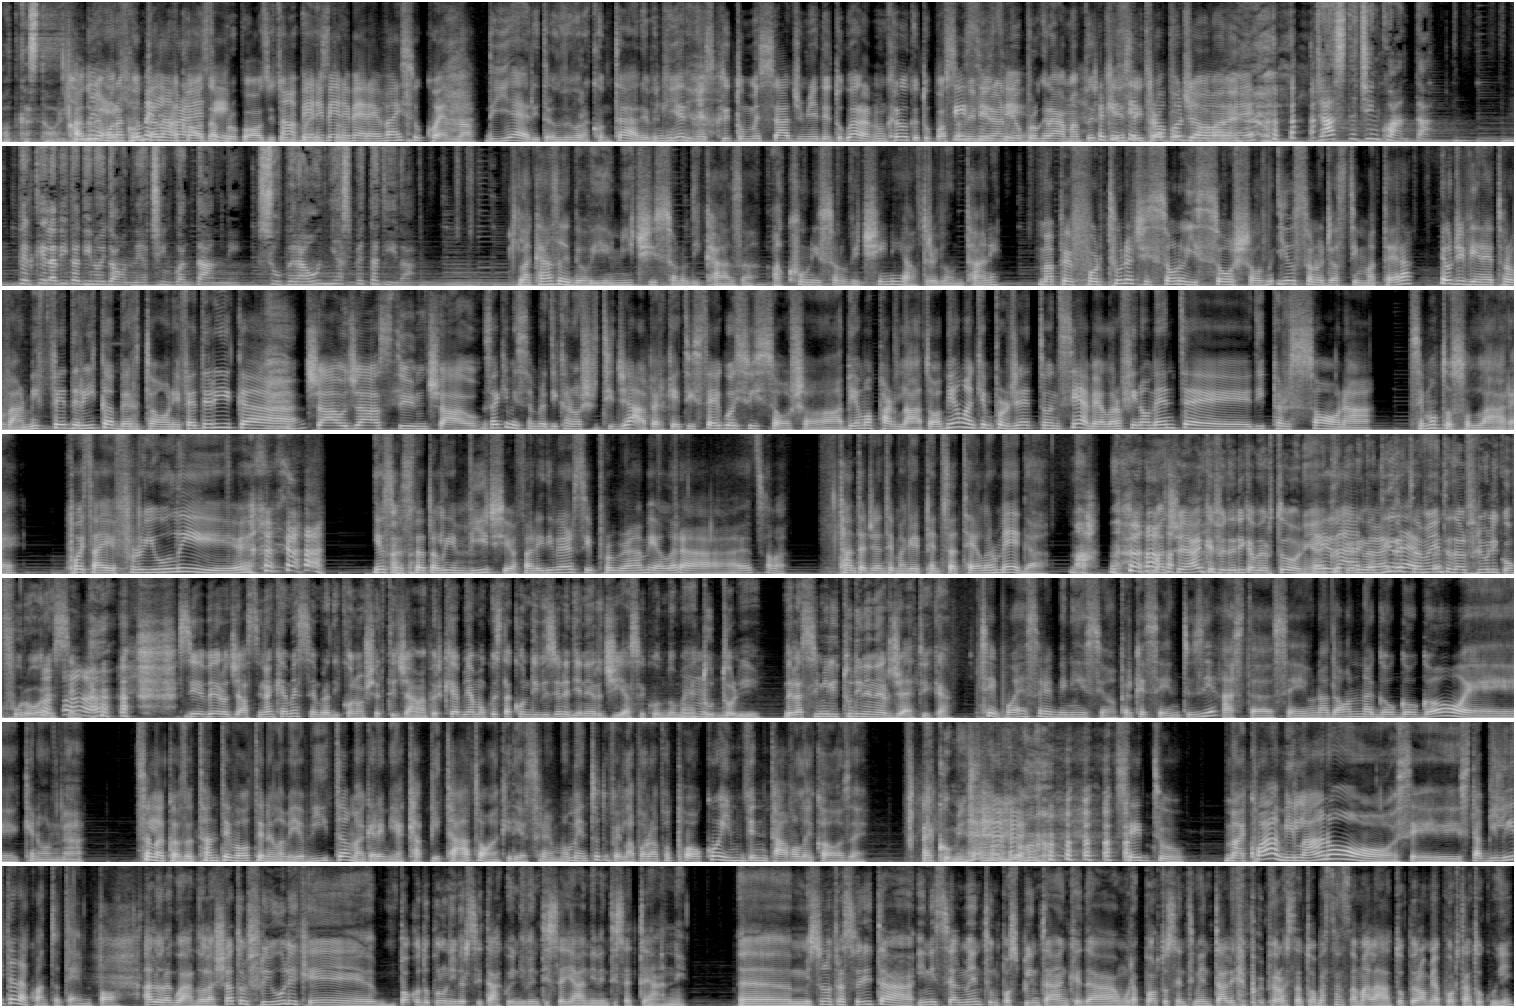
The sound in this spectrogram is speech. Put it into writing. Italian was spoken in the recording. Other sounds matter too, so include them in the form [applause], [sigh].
podcast storico. Ah, dobbiamo raccontare Come una cosa sì. a proposito No, di bene, questo. bene, bene, vai su quello. Di ieri te lo dovevo raccontare perché ieri mi hai scritto un messaggio e mi hai detto guarda non credo che tu possa Sì, sì, venire al sì. mio programma perché, Perché sei, sei troppo giovane. [laughs] Just 50. Perché la vita di noi donne a 50 anni supera ogni aspettativa. La casa è dove gli amici sono di casa, alcuni sono vicini, altri lontani. Ma per fortuna ci sono i social. Io sono Justin Matera e oggi viene a trovarmi Federica Bertoni. Federica! Ciao Justin, ciao. Sai che mi sembra di conoscerti già perché ti seguo sui social, abbiamo parlato, abbiamo anche un progetto insieme, allora finalmente di persona. Sei molto solare. Poi sai, Friuli. [laughs] Io sono stata lì in bici a fare diversi programmi, allora insomma, tanta gente magari pensa a Taylor Mega, ma [laughs] Ma c'è anche Federica Bertoni, ecco, Esatto, che arriva eh, direttamente certo. dal Friuli con furore. Sì. [laughs] Sì, è vero Justin, anche a me sembra di conoscerti già, ma perché abbiamo questa condivisione di energia, secondo me, Mm. tutto lì, della similitudine energetica. Sì, può essere benissimo perché sei entusiasta, sei una donna go go go e che non... Sai la cosa, tante volte nella mia vita magari mi è capitato anche di essere in un momento dove lavoravo poco e inventavo le cose. Eccomi, sono io. [laughs] sei tu. Ma qua a Milano sei stabilita da quanto tempo? Allora, guarda, ho lasciato il Friuli che poco dopo l'università, quindi 26 anni, 27 anni. Eh, mi sono trasferita inizialmente un po' spinta anche da un rapporto sentimentale che poi però è stato abbastanza malato, però mi ha portato qui.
